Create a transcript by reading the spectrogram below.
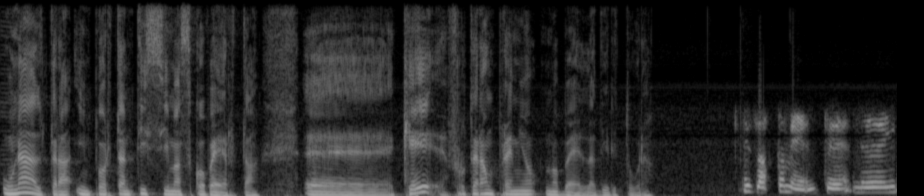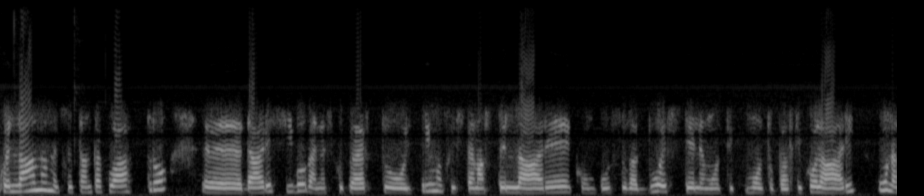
un'altra importantissima scoperta eh, che frutterà un premio Nobel addirittura. Esattamente, in quell'anno, nel 74, eh, da Arecibo venne scoperto il primo sistema stellare composto da due stelle molti, molto particolari, una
